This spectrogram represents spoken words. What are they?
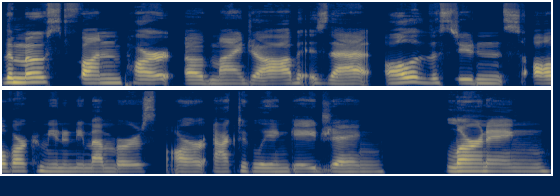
the most fun part of my job is that all of the students, all of our community members are actively engaging learning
